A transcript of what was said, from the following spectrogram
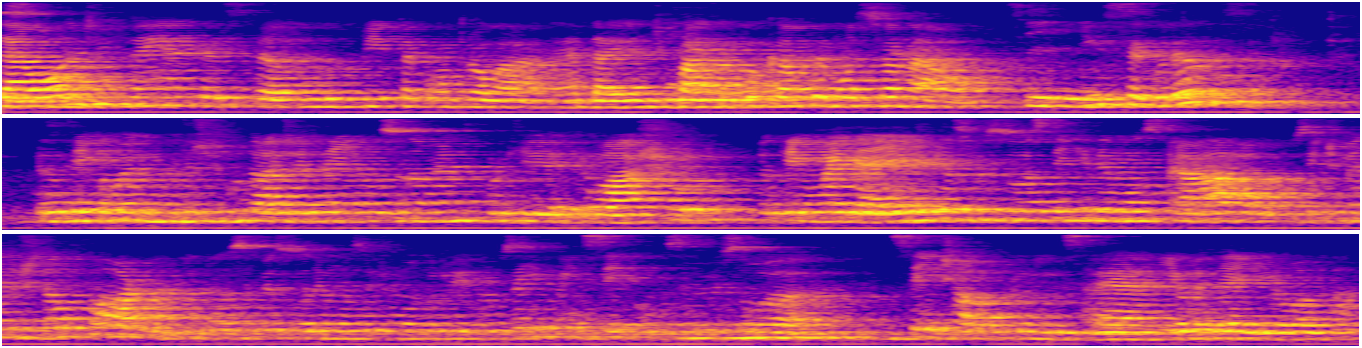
Da onde vem a questão do pita controlar, né? Daí a gente passa é. pro campo emocional. Sim. Insegurança. Eu tenho muita dificuldade até em relacionamento, porque eu acho, eu tenho uma ideia de que as pessoas têm que demonstrar o sentimento de tal forma. Então, se a pessoa demonstra de um outro jeito, eu não sei reconhecer como se a pessoa sente algo por mim, sabe? É. E eu, daí eu falo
